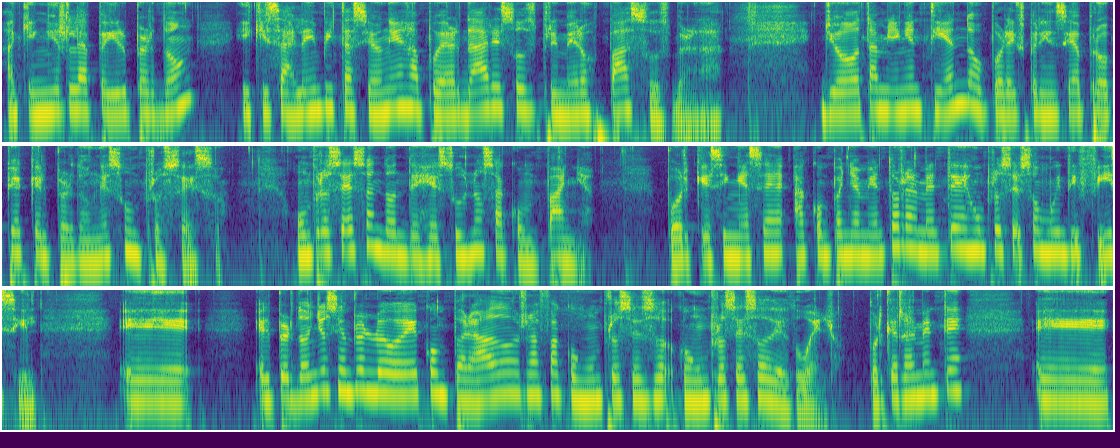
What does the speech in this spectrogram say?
a quien irle a pedir perdón, y quizás la invitación es a poder dar esos primeros pasos, ¿verdad? Yo también entiendo por experiencia propia que el perdón es un proceso, un proceso en donde Jesús nos acompaña, porque sin ese acompañamiento realmente es un proceso muy difícil. Eh, el perdón yo siempre lo he comparado, Rafa, con un proceso, con un proceso de duelo, porque realmente eh,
